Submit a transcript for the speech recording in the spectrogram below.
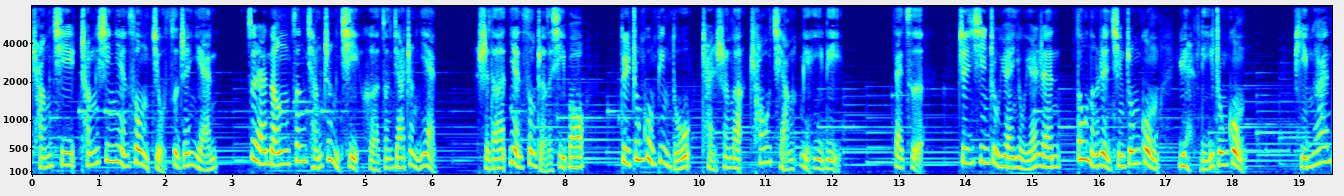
长期诚心念诵九字真言，自然能增强正气和增加正念，使得念诵者的细胞对中共病毒产生了超强免疫力。在此，真心祝愿有缘人都能认清中共，远离中共，平安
